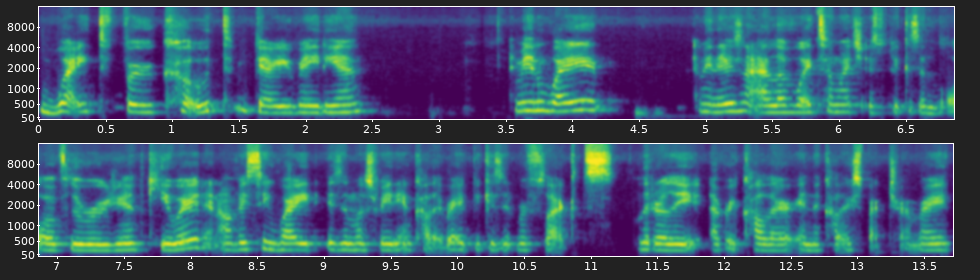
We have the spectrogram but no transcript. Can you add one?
white fur coat, very radiant. I mean, white, I mean, the reason I love white so much is because I love the radiant keyword. And obviously, white is the most radiant color, right? Because it reflects literally every color in the color spectrum, right?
